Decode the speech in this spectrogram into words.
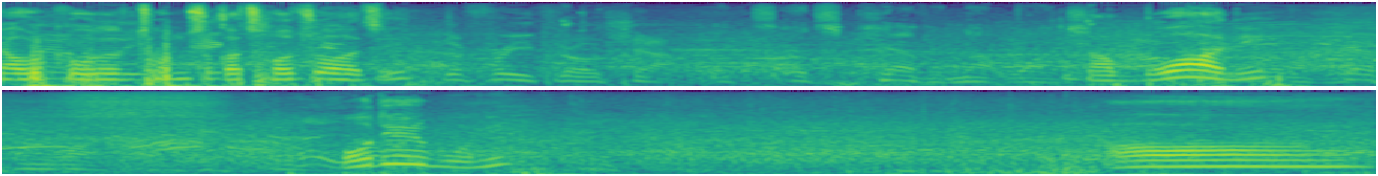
야, 왜 이렇게 오늘 점수가 저조하지? 나 뭐하니? 어딜 보니? 아,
